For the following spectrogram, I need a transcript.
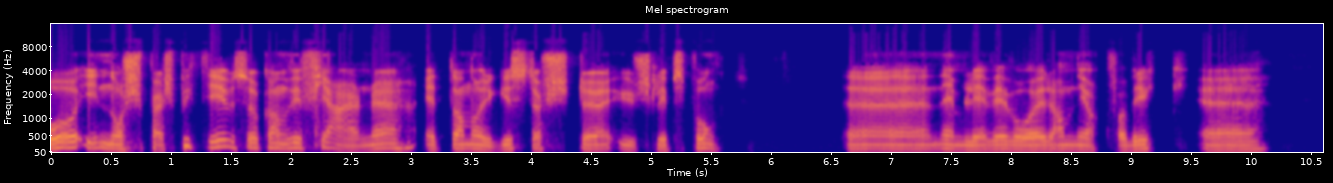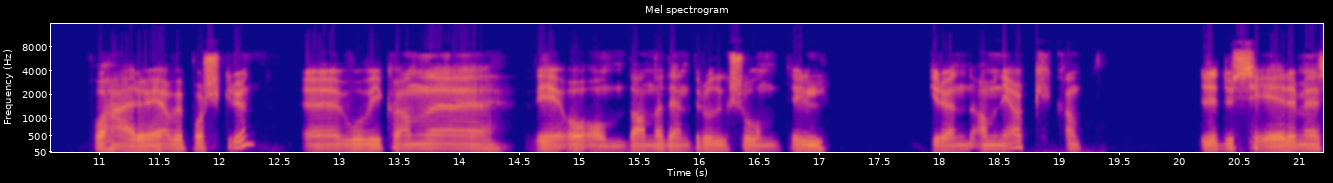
Og i norsk perspektiv så kan vi fjerne et av Norges største utslippspunkt. Eh, nemlig ved vår ammoniakkfabrikk eh, på Herøya ved Porsgrunn. hvor vi kan ved å omdanne den produksjonen til grønn ammoniakk, kan redusere med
